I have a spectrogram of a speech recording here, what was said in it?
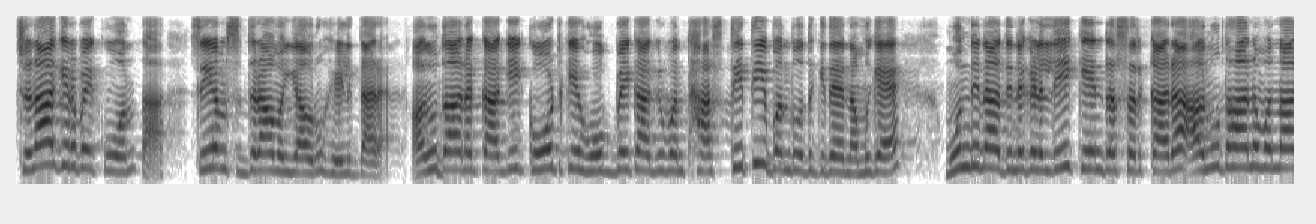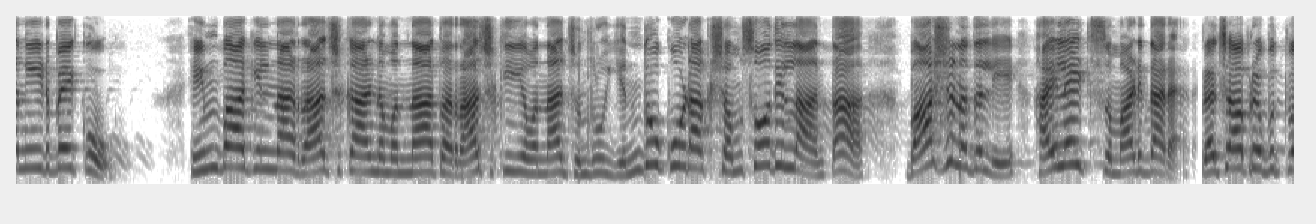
ಚೆನ್ನಾಗಿರಬೇಕು ಅಂತ ಸಿಎಂ ಸಿದ್ದರಾಮಯ್ಯ ಅವರು ಹೇಳಿದ್ದಾರೆ. ಅನುದಾನಕ್ಕಾಗಿ ಕೋರ್ಟ್ಗೆ ಹೋಗಬೇಕಾಗಿರುವಂತಹ ಸ್ಥಿತಿ ಬಂದು ಒದಗಿದೆ ನಮಗೆ. ಮುಂದಿನ ದಿನಗಳಲ್ಲಿ ಕೇಂದ್ರ ಸರ್ಕಾರ ಅನುದಾನವನ್ನ ನೀಡಬೇಕು. ಹಿಂಬಾಗಿಲಿನ ರಾಜಕಾರಣವನ್ನ ಅಥವಾ ರಾಜಕೀಯವನ್ನ ಜನರು ಎಂದೂ ಕೂಡ ಕ್ಷಮಿಸೋದಿಲ್ಲ ಅಂತ ಭಾಷಣದಲ್ಲಿ ಹೈಲೈಟ್ಸ್ ಮಾಡಿದ್ದಾರೆ. ಪ್ರಜಾಪ್ರಭುತ್ವ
